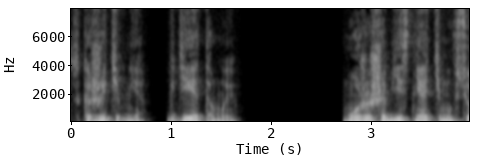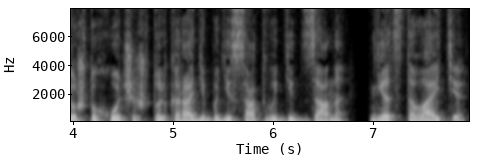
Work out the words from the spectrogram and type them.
Скажите мне, где это мы? Можешь объяснять ему все, что хочешь, только ради бодисаттвы Дидзана, не отставайте!»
